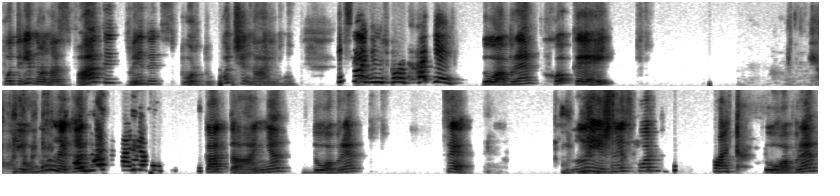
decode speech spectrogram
Потрібно назвати види спорту. Починаємо. Еще один спорт. Хоккей. Добре, хокей. Фігурне ка- катання. Добре. Це лижний спорт. Вот. Добре.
